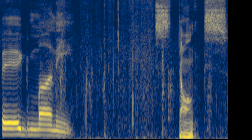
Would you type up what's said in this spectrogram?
Big money. Stonks.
